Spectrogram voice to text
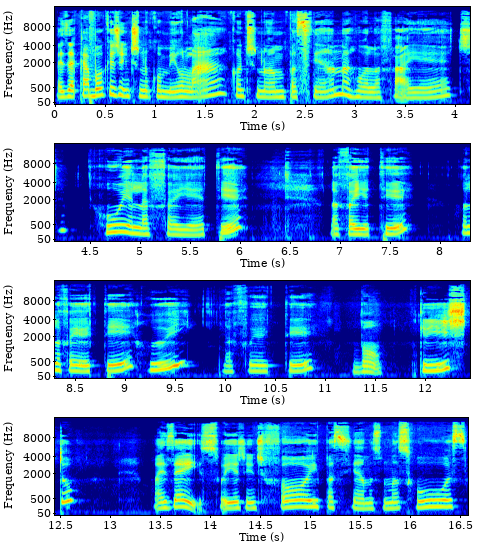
Mas acabou que a gente não comeu lá, continuamos passeando na Rua Lafayette, Rue Lafayette, Lafayette, Rua Lafayette, Rue Lafayette, bom, Cristo, mas é isso. Aí a gente foi, passeamos numas ruas,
